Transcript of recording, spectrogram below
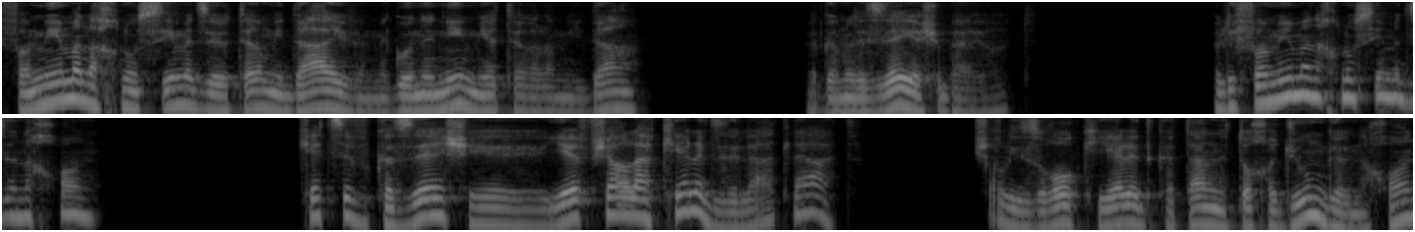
לפעמים אנחנו עושים את זה יותר מדי ומגוננים יתר על המידה, וגם לזה יש בעיות. ולפעמים אנחנו עושים את זה נכון. קצב כזה שיהיה אפשר לעכל את זה לאט לאט. אפשר לזרוק ילד קטן לתוך הג'ונגל, נכון?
